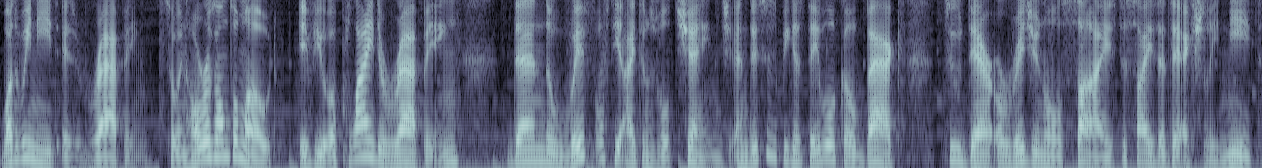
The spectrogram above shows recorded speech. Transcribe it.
What we need is wrapping. So in horizontal mode, if you apply the wrapping, then the width of the items will change. And this is because they will go back to their original size, the size that they actually need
